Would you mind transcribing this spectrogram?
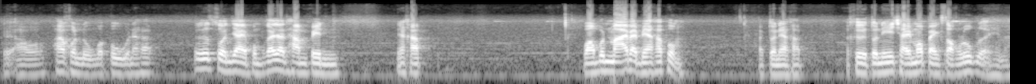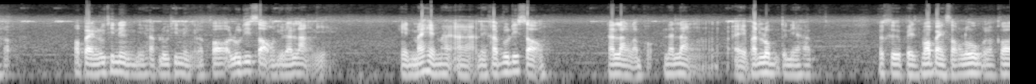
เดี๋ยเอาผ้าขนหนูมาปูนะครับคือส่วนใหญ่ผมก็จะทำเป็นนะครับวางบนไม้แบบนี้ครับ ผมแบบตัวนี้ครับก็คือตัวนี้ใช้หม้อแปลงสองลูกเลยเห็นไหมครับหม้อแปลงลูกที่หนึ่งนี่ครับลูกที่หนึ่งแล้วก็ลูกที่สองอยู่ด้านหลังนี้ เห็นไหมเห็นไหมอ่านี่ครับลูกที่สองด้านหลังลำโพงด้านหลังไอ้พัดลมตัวนี้ครับ ก็คือเป็นหม้อแปลงสองลูกแล้วก็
